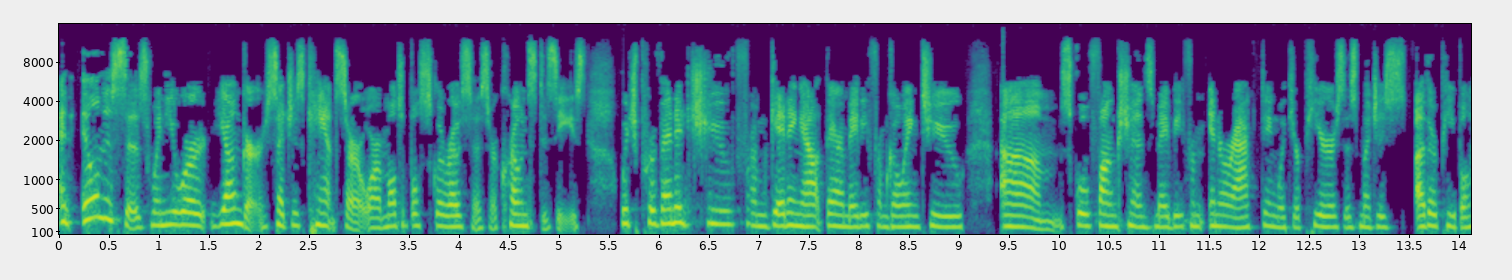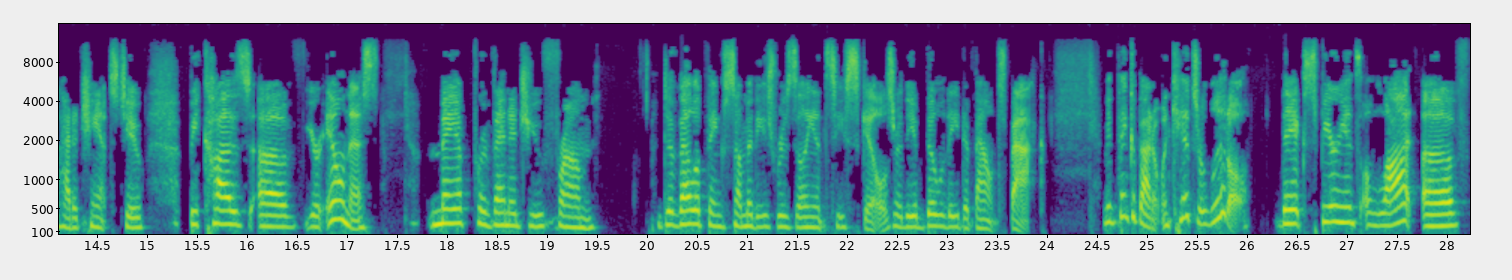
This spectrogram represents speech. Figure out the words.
and illnesses when you were younger such as cancer or multiple sclerosis or crohn's disease which prevented you from getting out there maybe from going to um, school functions maybe from interacting with your peers as much as other people had a chance to because of your illness may have prevented you from developing some of these resiliency skills or the ability to bounce back. I mean think about it. When kids are little they experience a lot of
